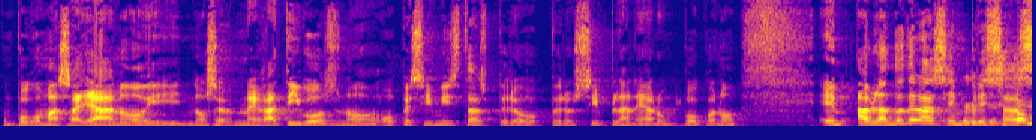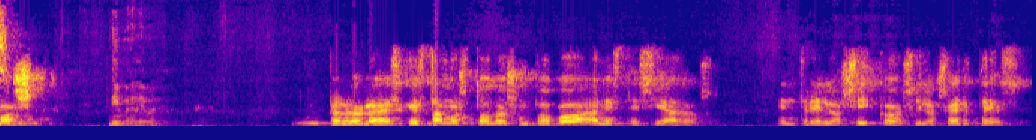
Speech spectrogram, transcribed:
un poco más allá, ¿no? Y no ser negativos, ¿no? O pesimistas, pero, pero sí planear un poco, ¿no? Em, hablando de las empresas... Dime, dime. Perdona, es que estamos todos un poco anestesiados entre los ICOs y los ERTES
